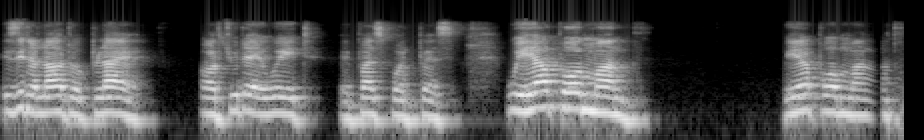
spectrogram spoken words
Is it allowed to apply or should I wait a passport pass? We have four months we have four months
